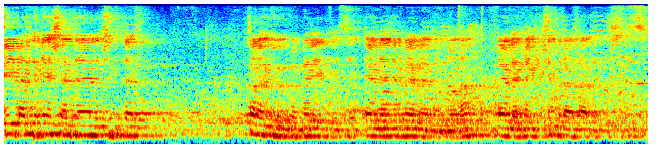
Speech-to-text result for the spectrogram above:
Kıymetli gençler, değerli çiftler, Karaköprü Belediyesi evlendirme memurluğuna evlenmek için müracaat etmişsiniz.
